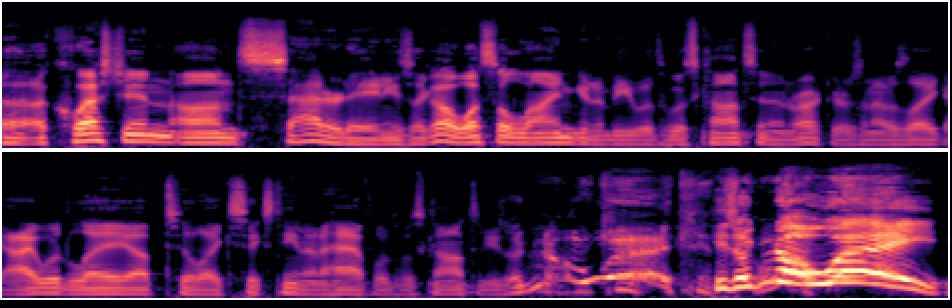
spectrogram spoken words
uh, a question on Saturday, and he's like, "Oh, what's the line going to be with Wisconsin and Rutgers?" And I was like, "I would lay up to like 16 and a half with Wisconsin." He's like, "No way!" He's like, "No way!"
